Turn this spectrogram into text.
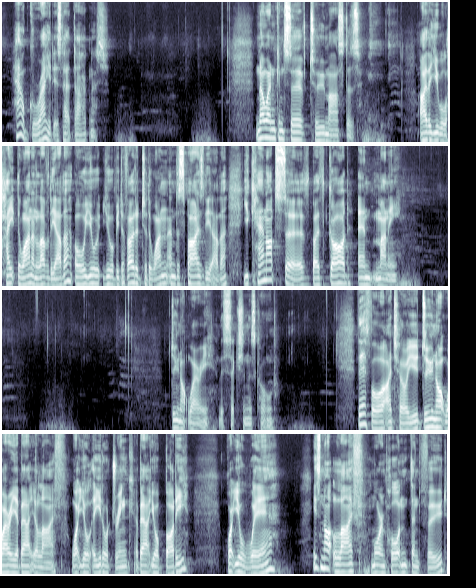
how great is that darkness? No one can serve two masters. Either you will hate the one and love the other, or you, you will be devoted to the one and despise the other. You cannot serve both God and money. Do not worry, this section is called. Therefore, I tell you, do not worry about your life, what you'll eat or drink, about your body, what you'll wear. Is not life more important than food,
